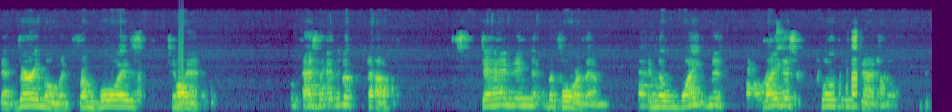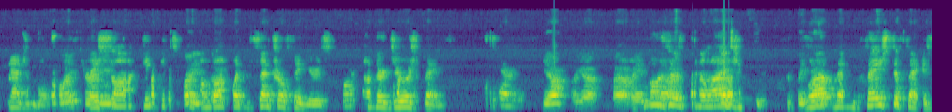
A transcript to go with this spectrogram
that very moment from boys to men. As they looked up, standing before them in the whiteness, whitest clothing imaginable, imaginable, they saw Jesus along with the central figures of their Jewish faith. Yeah, got, I mean. Moses uh, and Elijah brought them face to face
